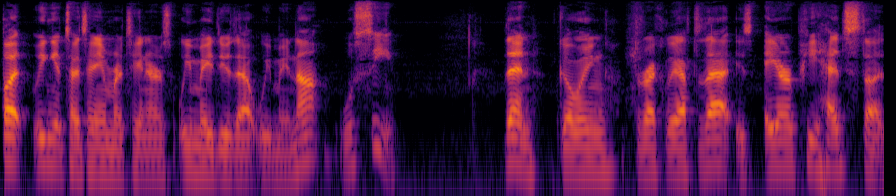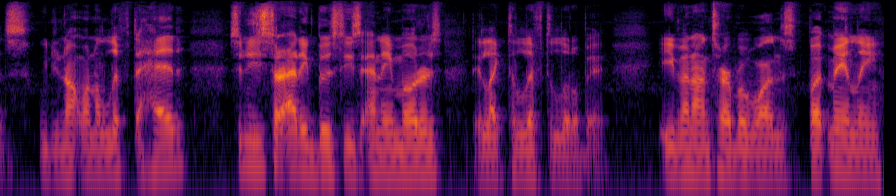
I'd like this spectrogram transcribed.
but we can get titanium retainers. We may do that, we may not. We'll see. Then, going directly after that is ARP head studs. We do not want to lift the head. As soon as you start adding boosties, NA motors, they like to lift a little bit. Even on turbo ones, but mainly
